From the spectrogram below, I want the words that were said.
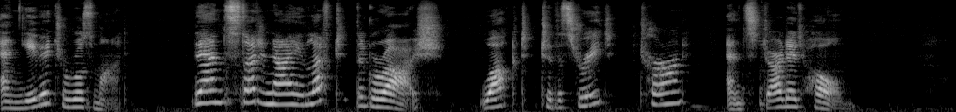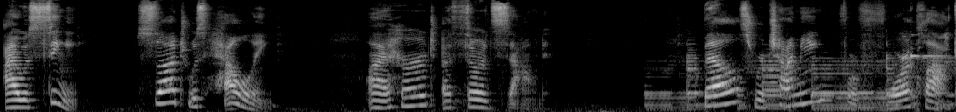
and gave it to Rosamond. Then Sludge and I left the garage, walked to the street, turned, and started home. I was singing. Sludge was howling. I heard a third sound. Bells were chiming for four o'clock.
